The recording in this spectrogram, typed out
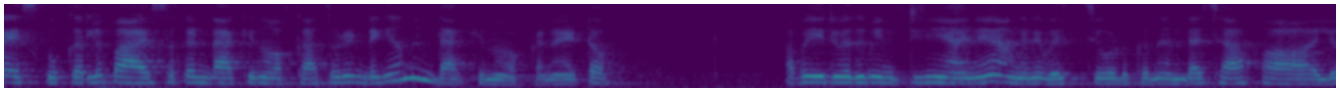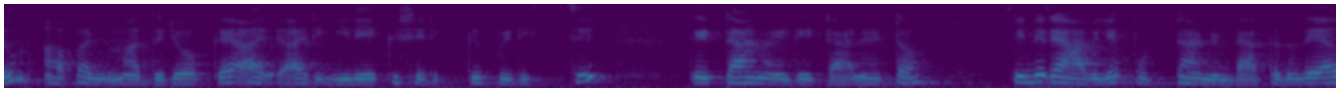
റൈസ് കുക്കറിൽ പായസമൊക്കെ ഉണ്ടാക്കി നോക്കാത്തവരുണ്ടെങ്കിൽ ഒന്ന് ഉണ്ടാക്കി നോക്കണം കേട്ടോ. അപ്പോൾ ഇരുപത് മിനിറ്റ് ഞാൻ അങ്ങനെ വെച്ച് കൊടുക്കുന്നത് എന്താ വെച്ചാൽ ആ പാലും ആ പൻ മധുരമൊക്കെ അരിയിലേക്ക് ശരിക്ക് പിടിച്ച് കിട്ടാൻ വേണ്ടിയിട്ടാണ് കേട്ടോ. പിന്നെ രാവിലെ പുട്ടാണ് ഉണ്ടാക്കുന്നത്. ആ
